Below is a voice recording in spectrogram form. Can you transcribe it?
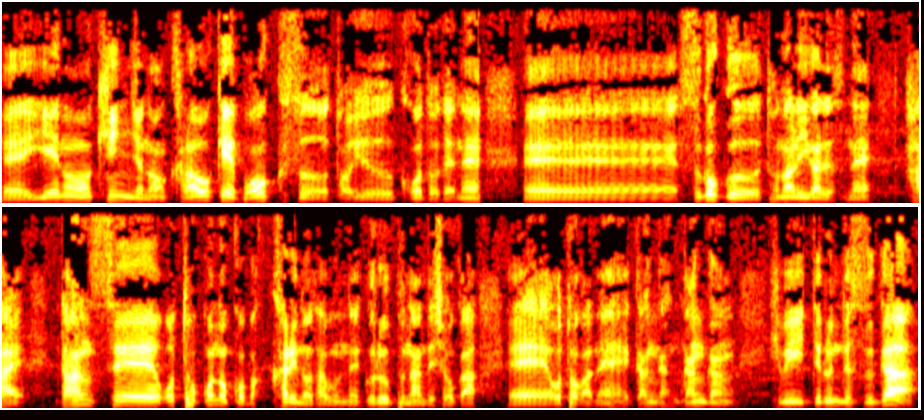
えー家の近所のカラオケボックスということでね、えー、すごく隣がですね、はい、男性、男の子ばっかりの多分ね、グループなんでしょうか、えー、音がね、ガンガンガンガン響いてるんですが、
